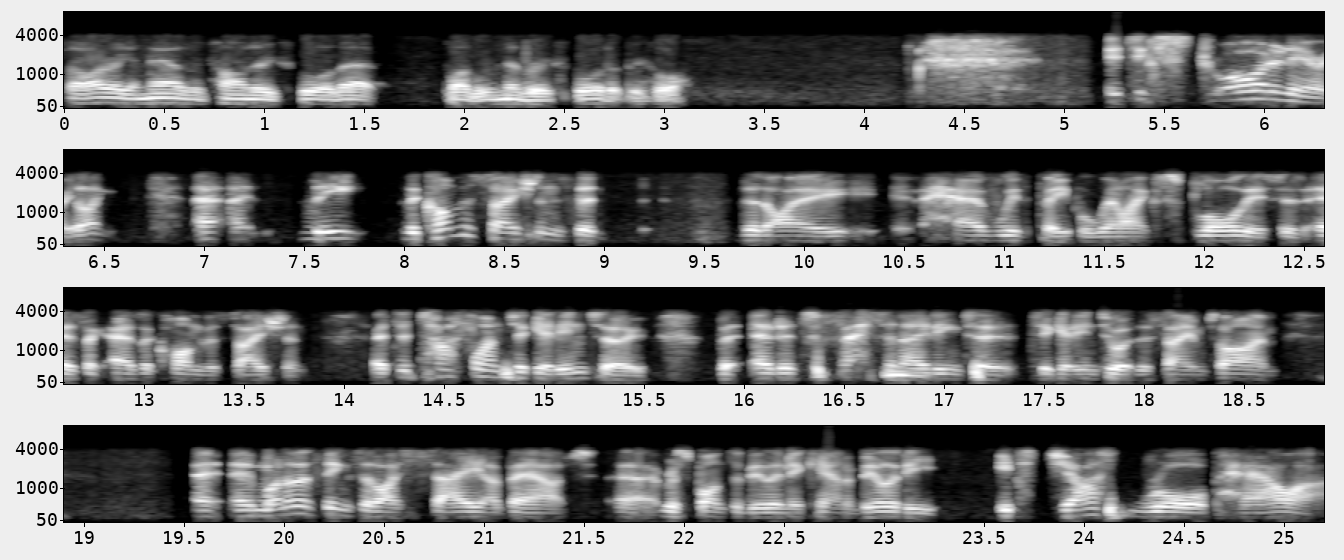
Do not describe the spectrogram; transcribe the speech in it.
So I reckon now's the time to explore that like we've never explored it before. It's extraordinary. Like uh, uh the the conversations that that I have with people when I explore this as, as, a, as a conversation. It's a tough one to get into, but and it's fascinating to, to get into at the same time. And one of the things that I say about uh, responsibility and accountability, it's just raw power.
